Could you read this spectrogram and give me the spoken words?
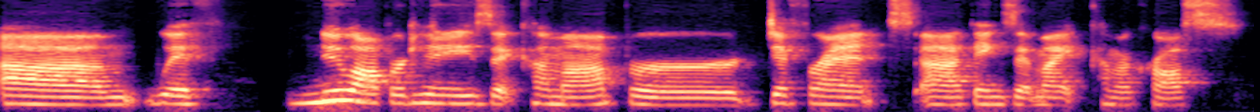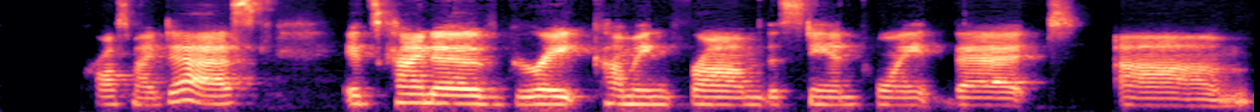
Um, with new opportunities that come up or different uh, things that might come across across my desk it's kind of great coming from the standpoint that um,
